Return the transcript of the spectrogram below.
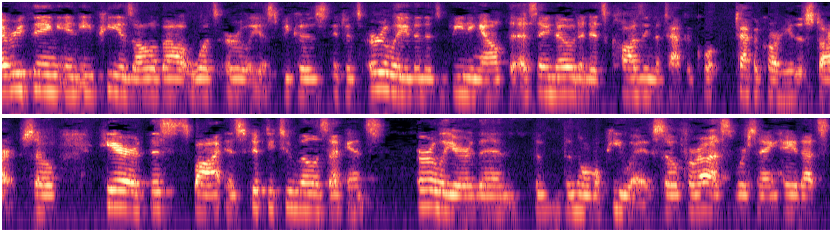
everything in EP is all about what's earliest because if it's early, then it's beating out the SA node and it's causing the tachycardia to start. So here, this spot is 52 milliseconds earlier than the, the normal P wave. So for us, we're saying, hey, that's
